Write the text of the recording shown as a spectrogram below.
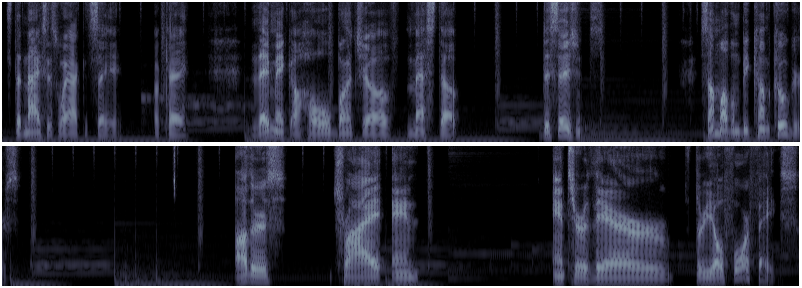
it's the nicest way I could say it. Okay. They make a whole bunch of messed up decisions. Some of them become cougars. Others try and enter their 304 phase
